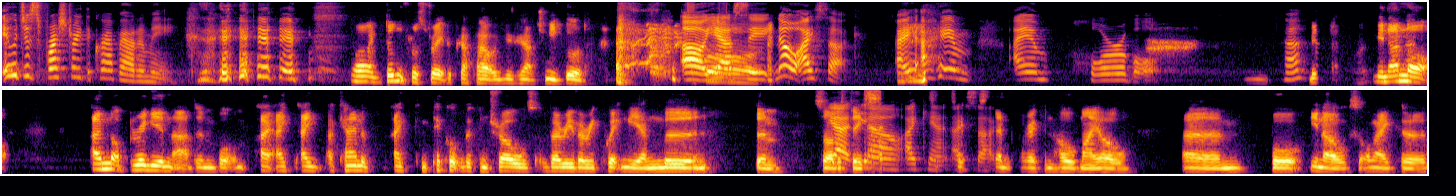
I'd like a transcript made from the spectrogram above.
It would just frustrate the crap out of me. well, it doesn't frustrate the crap out of you if you're actually good. oh yeah, Oh. see, no, I suck. I, I am, I am horrible. Huh? I mean, I'm not, I'm not brilliant at them, but I, I, I, kind of, I can pick up the controls very, very quickly and learn them, sort yeah, of thing. no, I can't. I suck. I can hold my own. Um, but you know, sort of like, uh,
